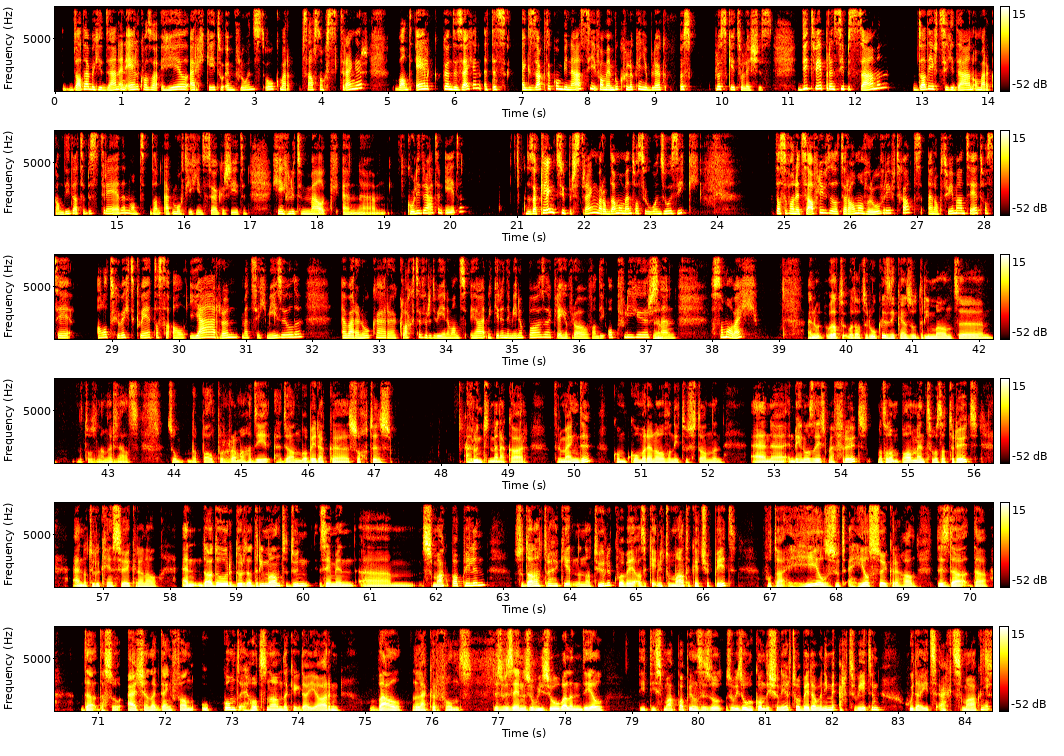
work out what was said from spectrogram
dat hebben gedaan, en eigenlijk was dat heel erg keto-influenced ook, maar zelfs nog strenger, want eigenlijk kun je zeggen, het is exact de combinatie van mijn boek Geluk in je buik plus, plus ketolicious. Die twee principes samen, dat heeft ze gedaan om haar candida te bestrijden, want dan mocht je geen suikers eten, geen gluten, melk en ehm, koolhydraten eten. Dus dat klinkt super streng, maar op dat moment was ze gewoon zo ziek dat ze vanuit zelfliefde dat er allemaal voor over heeft gehad. En op twee maanden tijd was zij al het gewicht kwijt dat ze al jaren met zich meezeulde. En waren ook haar eh, klachten verdwenen. Want ja, een keer in de menopauze krijgen vrouwen van die opvliegers. Ja. En dat is allemaal weg. En wat, wat, dat er ook is, ik heb zo drie maanden, eh, dat was langer zelfs, zo'n bepaald programma gedaan, waarbij dat ik eh, 's ochtends groenten met elkaar vermengde, komkommer en al van die toestanden. En eh, in het begin was het eerst met fruit, maar op een bepaald moment was dat eruit. En natuurlijk geen suiker en al. En daardoor, door dat drie maanden te doen, zijn mijn ehm, smaakpapillen zodanig teruggekeerd naar natuurlijk, waarbij als ik nu tomatenketchup eet, voelt dat heel zoet en heel suikerig aan. Dus dat, dat, dat, dat zo edge. En dat ik denk van, hoe komt in godsnaam dat ik dat jaren wel lekker vond? Dus we zijn sowieso wel een deel... Die, die smaakpapillen zijn zo, sowieso geconditioneerd, waarbij dat we niet meer echt weten hoe dat iets echt smaakt. Nee.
